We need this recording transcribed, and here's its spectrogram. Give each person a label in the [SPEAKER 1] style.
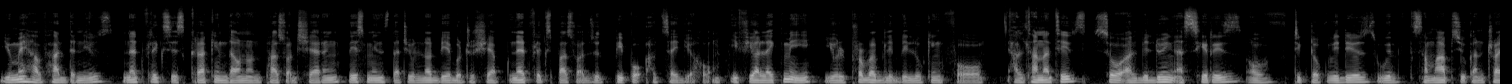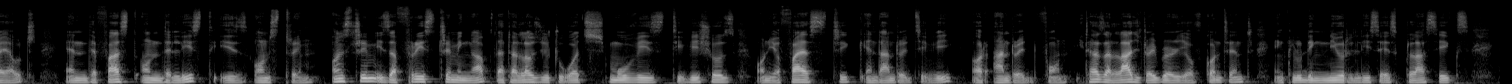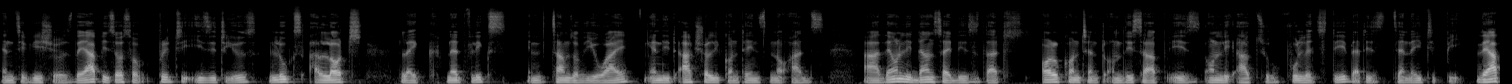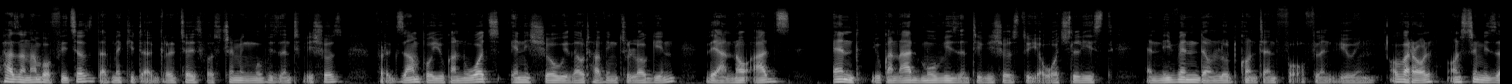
[SPEAKER 1] You may have heard the news. Netflix is cracking down on password sharing. This means that you will not be able to share Netflix passwords with people outside your home. If you are like me, you'll probably be looking for alternatives. So I'll be doing a series of TikTok videos with some apps you can try out. And the first on the list is OnStream. OnStream is a free streaming app that allows you to watch movies, TV shows on your Fire Stick and Android TV or Android phone. It has a large library of content, including new releases, classics, and TV shows. The app is also pretty easy to use, looks a lot like Netflix in terms of UI, and it actually contains no ads. Uh, the only downside is that all content on this app is only up to Full HD, that is 1080p. The app has a number of features that make it a great choice for streaming movies and TV shows. For example, you can watch any show without having to log in, there are no ads, and you can add movies and TV shows to your watch list and even download content for offline viewing. Overall, OnStream is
